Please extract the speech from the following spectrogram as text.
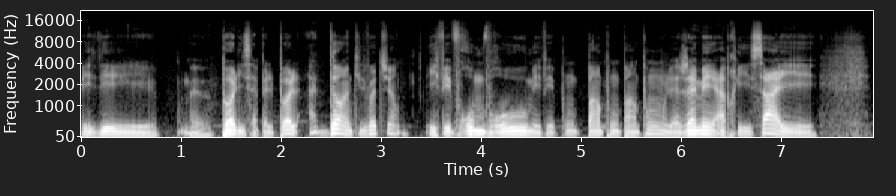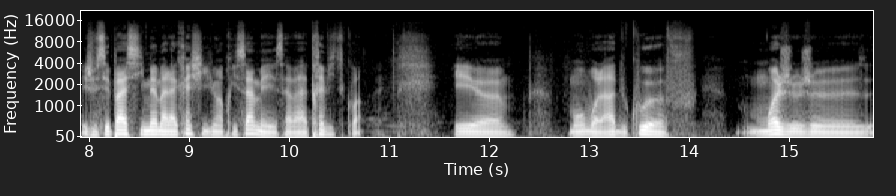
mais des, euh, Paul, il s'appelle Paul, adore une petite voiture. Il fait vroom vroom, il fait pom pim pom pim pom. Il a jamais appris ça et, je sais pas si même à la crèche ils lui ont appris ça, mais ça va très vite, quoi. Et euh, bon, voilà. Du coup, euh, moi, je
